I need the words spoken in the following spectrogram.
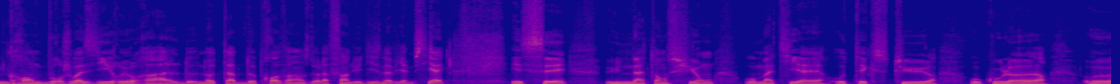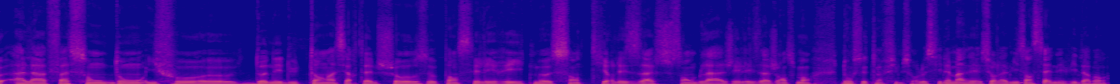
une grande bourgeoisie rurale de notables de province de la fin du 19e siècle, et c'est une attention aux matières, aux textures, aux couleurs, euh, à la façon dont il faut euh, donner du temps à certaines choses, penser les rythmes, sentir les assemblages et les agencements. Donc c'est un film sur le cinéma et sur la mise en scène, évidemment.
